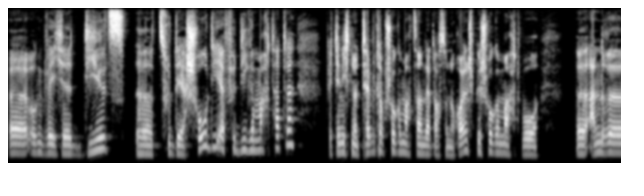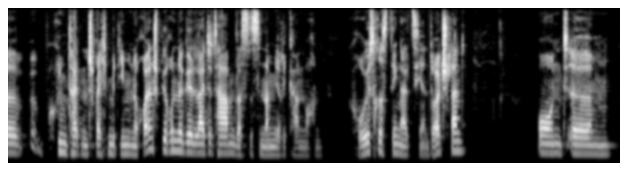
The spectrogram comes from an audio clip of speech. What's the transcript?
äh, irgendwelche Deals äh, zu der Show, die er für die gemacht hatte. Der hat ja nicht nur eine Tabletop-Show gemacht, sondern der hat auch so eine Rollenspielshow gemacht, wo äh, andere Berühmtheiten entsprechend mit ihm eine Rollenspielrunde geleitet haben. Das ist in Amerika noch ein größeres Ding als hier in Deutschland. Und ähm,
